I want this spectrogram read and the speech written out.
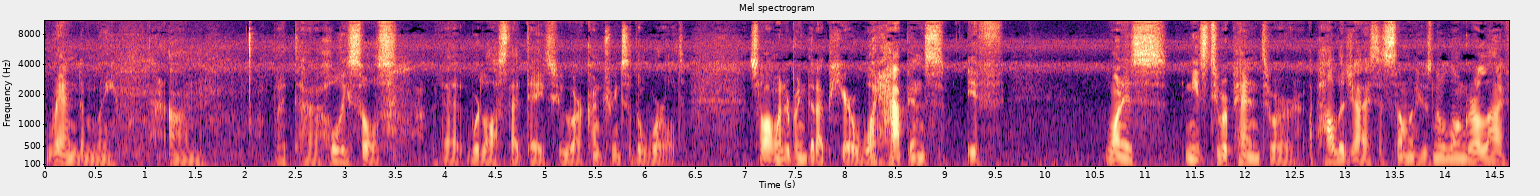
randomly. Um, but uh, holy souls that were lost that day to our country and to the world. So I wanted to bring that up here. What happens if one is needs to repent or apologize to someone who's no longer alive?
